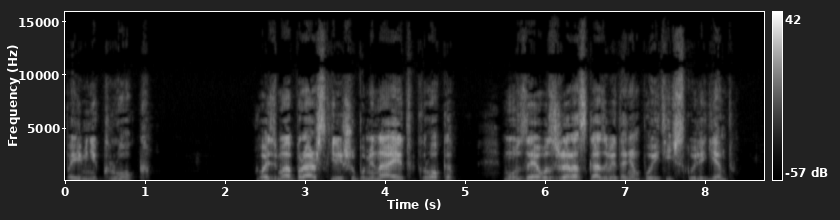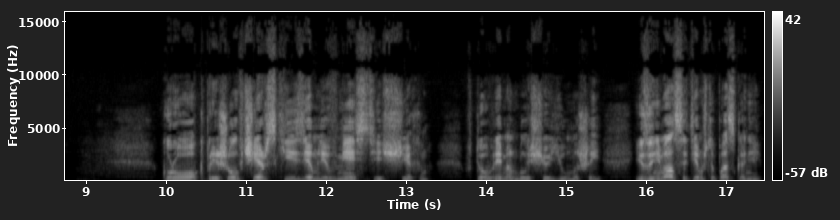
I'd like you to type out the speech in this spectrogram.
по имени Крок. Козьма Пражский лишь упоминает Крока. Музеус же рассказывает о нем поэтическую легенду. Крок пришел в чешские земли вместе с Чехом. В то время он был еще юношей, и занимался тем, что пас коней.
